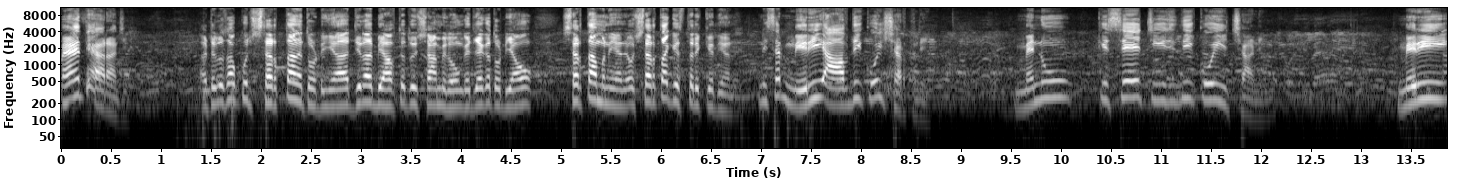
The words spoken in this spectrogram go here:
ਮੈਂ ਤਿਆਰ ਆ ਜੀ। ਢਿੱਲੋਂ ਸਾਹਿਬ, ਕੁਝ ਸ਼ਰਤਾਂ ਨੇ ਤੁਹਾਡੀਆਂ, ਜਿਨ੍ਹਾਂ ਵਿਆਹ ਤੇ ਤੁਸੀਂ ਸ਼ਾਮਿਲ ਹੋਵੋਗੇ, ਜੇਕਰ ਤੁਹਾਡੀਆਂ ਉਹ ਸ਼ਰਤਾਂ ਮੰਨੀਆਂ ਨੇ ਉਹ ਸ਼ਰਤਾਂ ਕਿਸ ਤਰੀਕੇ ਦੀਆਂ ਨੇ? ਨਹੀਂ ਸਰ, ਮੇਰੀ ਆਪਦੀ ਕੋਈ ਸ਼ਰਤ ਨਹੀਂ। ਮੈਨੂੰ ਕਿਸੇ ਚੀਜ਼ ਦੀ ਕੋਈ ਇੱਛਾ ਨਹੀਂ। ਮੇਰੀ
